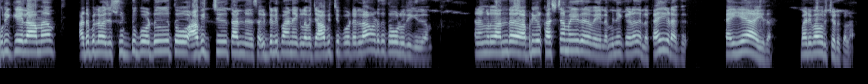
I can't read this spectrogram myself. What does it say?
உரிக்க இல்லாமல் அடுப்பில் வச்சு சுட்டு போட்டு தோ அவிச்சு தண்ணி இட்லி பானைகளை வச்சு அவிச்சு போட்டு எல்லாம் எடுத்து தோல் உரிக்கிறோம் எங்களுக்கு அந்த அப்படி ஒரு கஷ்டமே தேவையில்லை. மின்னைக்கு இல்லை கை கிடக்கு. கையே ஆயுதம். வடிவாக உரிச்சு எடுக்கலாம்.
